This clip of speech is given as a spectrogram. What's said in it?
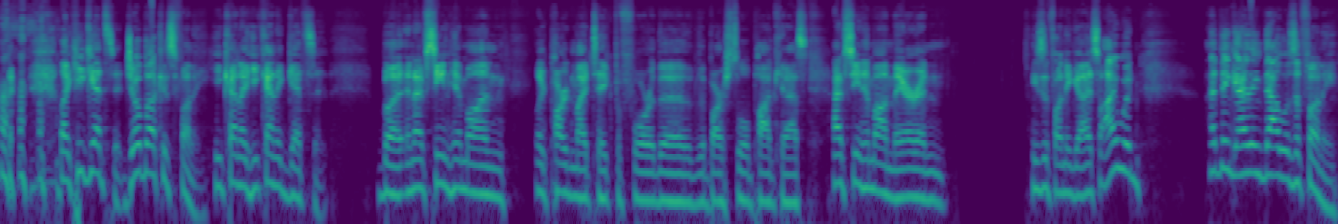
Like he gets it. Joe buck is funny. He kind of he kind of gets it. But and i've seen him on like pardon my take before the the barstool podcast. I've seen him on there and he's a funny guy. So i would i think i think that was a funny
